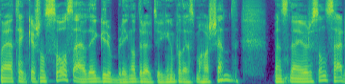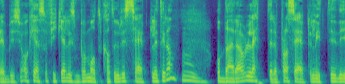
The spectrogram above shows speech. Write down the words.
når jeg tenker sånn så, så er jo det grubling og drøvtygging på det som har skjedd. Mens når jeg gjør det sånn, så er det Ok, så fikk jeg liksom på en måte kategorisert det litt. Mm. Og derav lettere plassert det litt i de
